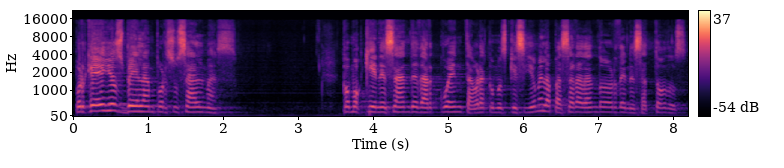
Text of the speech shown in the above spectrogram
Porque ellos velan por sus almas, como quienes han de dar cuenta. Ahora, como es que si yo me la pasara dando órdenes a todos,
